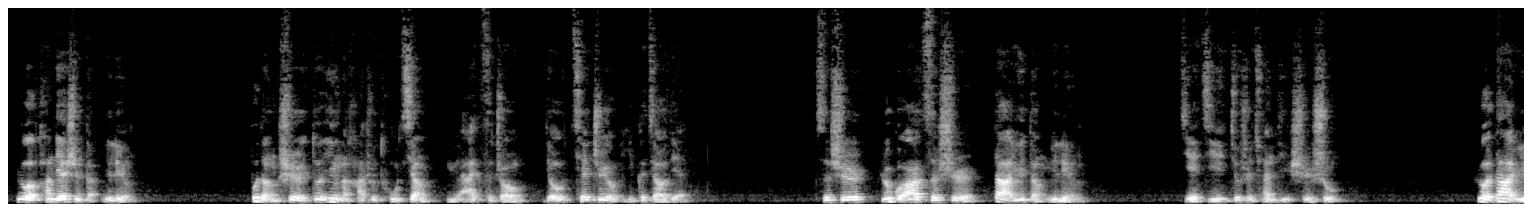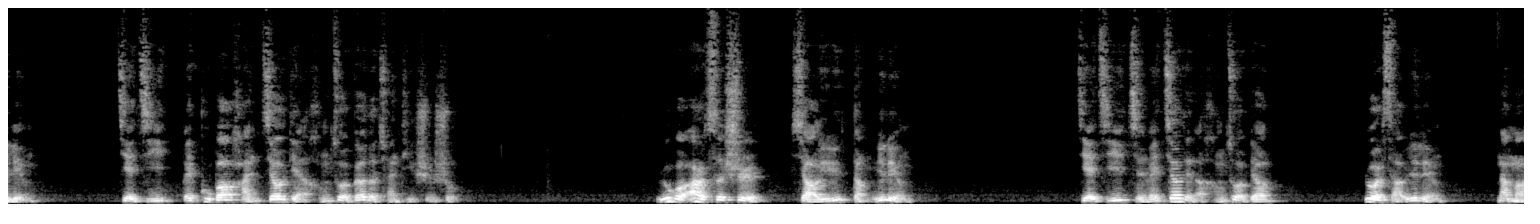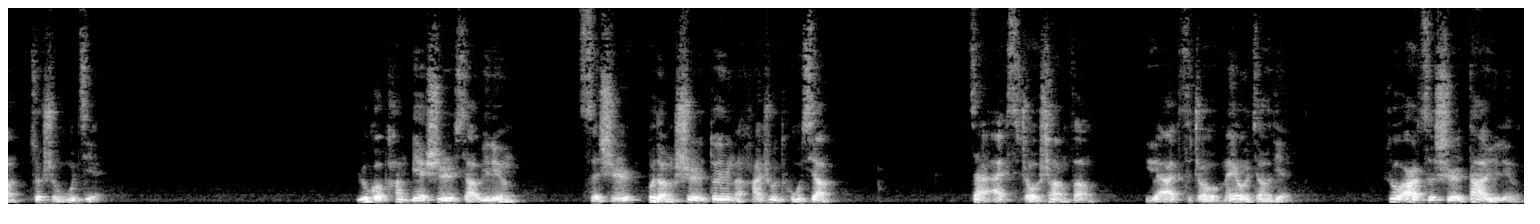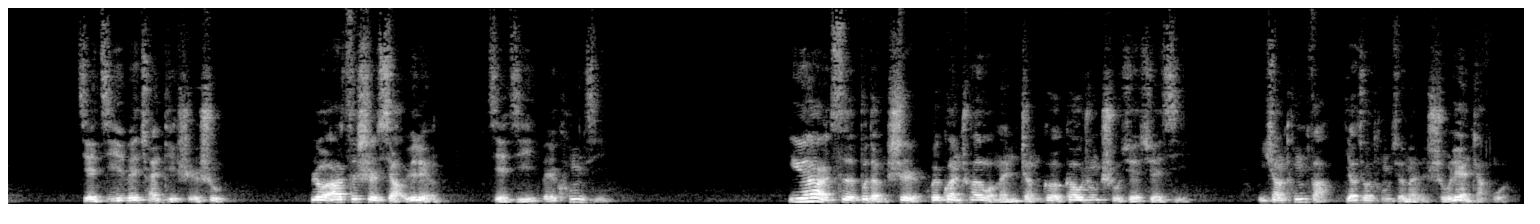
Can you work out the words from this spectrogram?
若判别式等于零，不等式对应的函数图像与 x 轴有且只有一个交点。此时，如果二次式大于等于零，解集就是全体实数；若大于零，解集为不包含交点横坐标的全体实数。如果二次式，小于等于零，解集仅为焦点的横坐标；若小于零，那么就是无解。如果判别式小于零，此时不等式对应的函数图像在 x 轴上方，与 x 轴没有交点。若二次式大于零，解集为全体实数；若二次式小于零，解集为空集。一元二次不等式会贯穿我们整个高中数学学习。以上通法要求同学们熟练掌握。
